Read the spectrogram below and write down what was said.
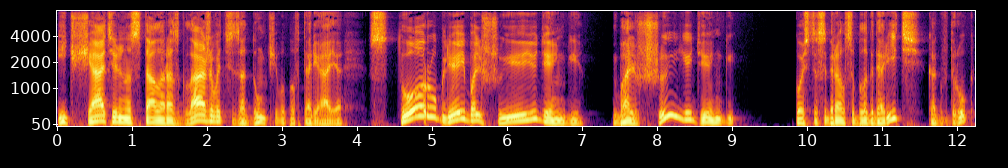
и тщательно стала разглаживать, задумчиво повторяя «Сто рублей — большие деньги! Большие деньги!» Костя собирался благодарить, как вдруг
